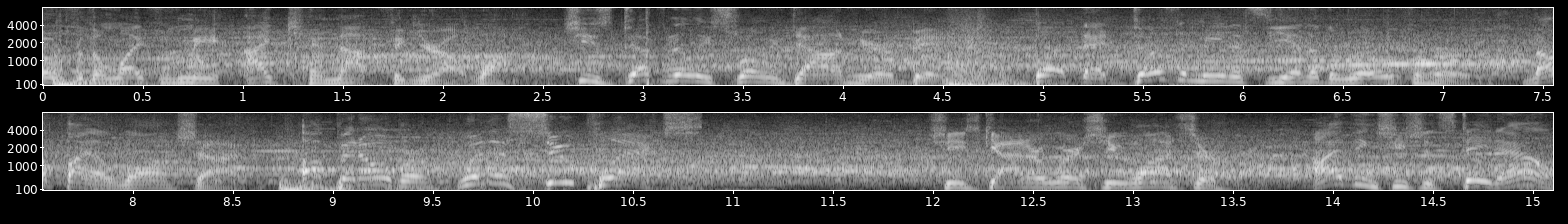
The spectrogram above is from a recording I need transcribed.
Though for the life of me, I cannot figure out why. She's definitely slowing down here a bit, but that doesn't mean it's the end of the road for her. Not by a long shot. Up and over with a suplex. She's got her where she wants her. I think she should stay down.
